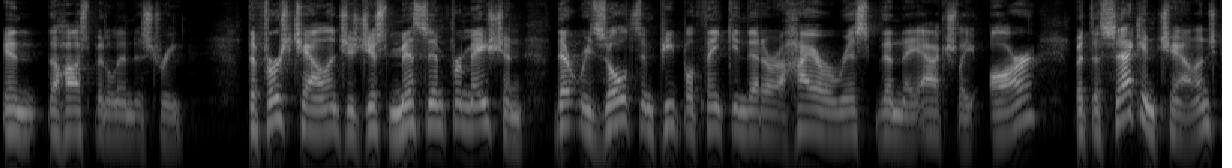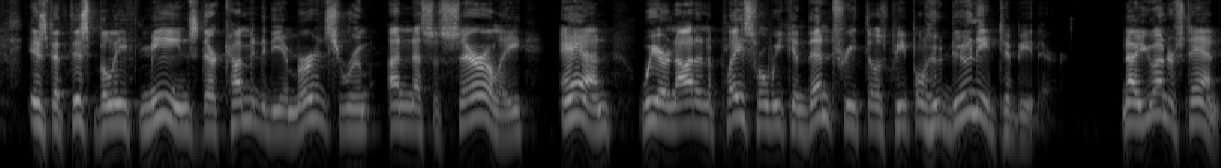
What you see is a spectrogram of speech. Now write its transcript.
in the hospital industry the first challenge is just misinformation that results in people thinking that are a higher risk than they actually are. But the second challenge is that this belief means they're coming to the emergency room unnecessarily, and we are not in a place where we can then treat those people who do need to be there. Now, you understand,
